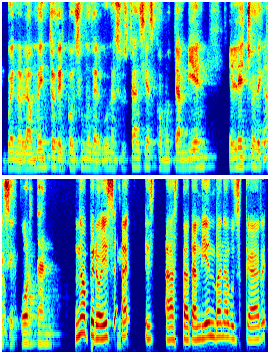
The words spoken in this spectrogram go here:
bueno, el aumento del consumo de algunas sustancias, como también el hecho de que se cortan. No, pero es, es, hasta también van a buscar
